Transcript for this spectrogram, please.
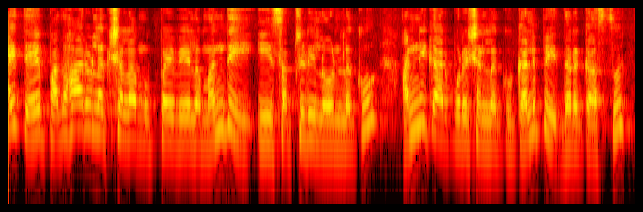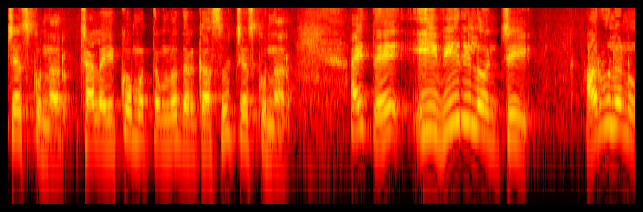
అయితే పదహారు లక్షల ముప్పై వేల మంది ఈ సబ్సిడీ లోన్లకు అన్ని కార్పొరేషన్లకు కలిపి దరఖాస్తు చేసుకున్నారు. చాలా ఎక్కువ మొత్తంలో దరఖాస్తు చేసుకున్నారు. అయితే ఈ వీరిలోంచి అరువులను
